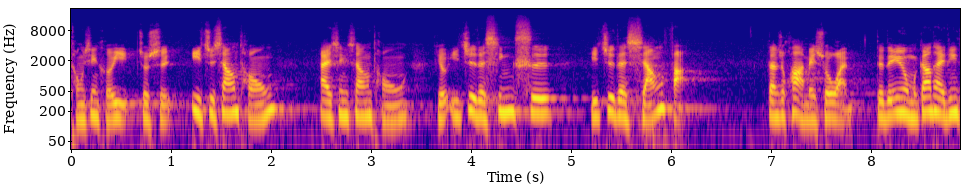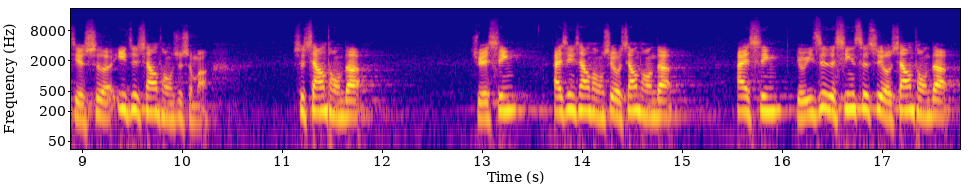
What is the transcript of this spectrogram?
同心合意，就是意志相同、爱心相同、有一致的心思、一致的想法。但是话没说完，对不对？因为我们刚才已经解释了，意志相同是什么？是相同的决心；爱心相同是有相同的爱心；有一致的心思是有相同的。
